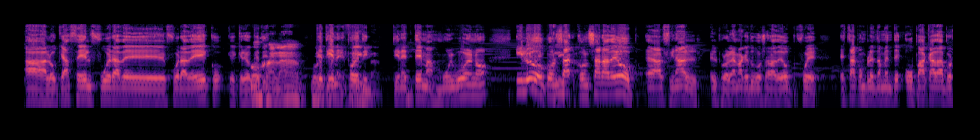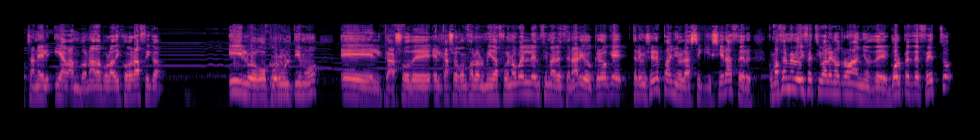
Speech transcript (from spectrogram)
a lo que hace él fuera de fuera de Echo, que creo que, tiene, que tiene, tiene temas muy buenos. Y luego con, con Sara de Op, eh, al final, el problema que tuvo Sara de Op fue estar completamente opacada por Chanel y abandonada por la discográfica. Y luego, por último, el caso de el caso de Gonzalo Hormida fue no verle encima del escenario. Creo que Televisión Española, si quisiera hacer, como hace el Melody Festival en otros años, de golpes de efecto,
